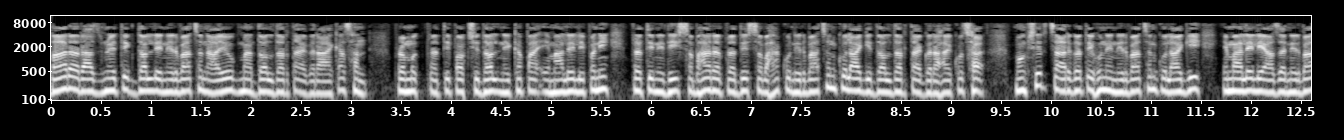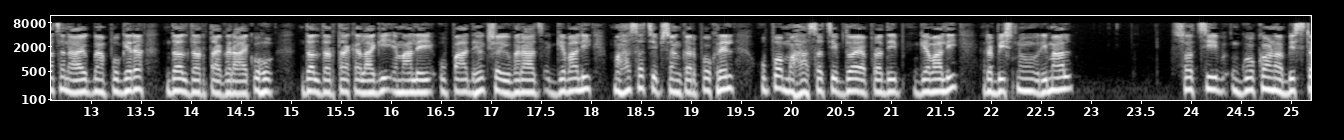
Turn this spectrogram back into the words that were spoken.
बाह्र राजनैतिक दलले निर्वाचन आयोगमा दल दर्ता गराएका छन्। प्रमुख प्रतिपक्षी दल नेकपा एमाले पनि प्रतिनिधि सभा र प्रदेश सभाको निर्वाचनको लागि दल दर्ता गराएको छ। मंगिर चार गते हुने निर्वाचनको लागि एमाले आज निर्वाचन आयोगमा पुगेर दल दर्ता गराएको हो। दल दर्ताका लागि एमाले उपाध्यक्ष युवराज गेवाली महासचिव शंकर पोखरेल उपमहासचिवद्वय प्रदीप गेवाली र विष्णु रिमाल सचिव गोकर्ण विष्ट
